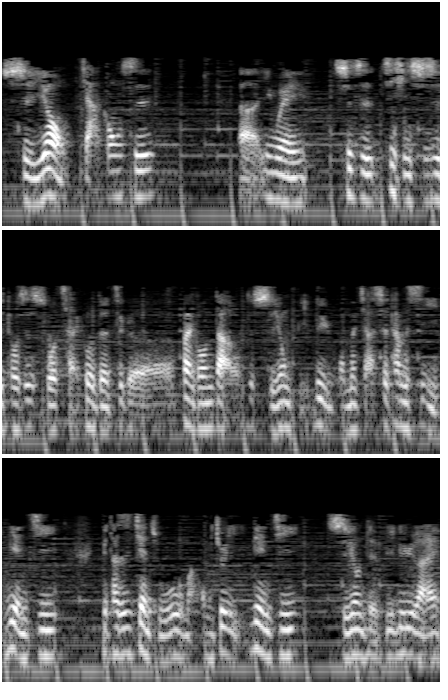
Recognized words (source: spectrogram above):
使用甲公司，啊，因为实质进行实质投资所采购的这个办公大楼的使用比率，我们假设他们是以面积，因为它是建筑物嘛，我们就以面积使用的比率来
